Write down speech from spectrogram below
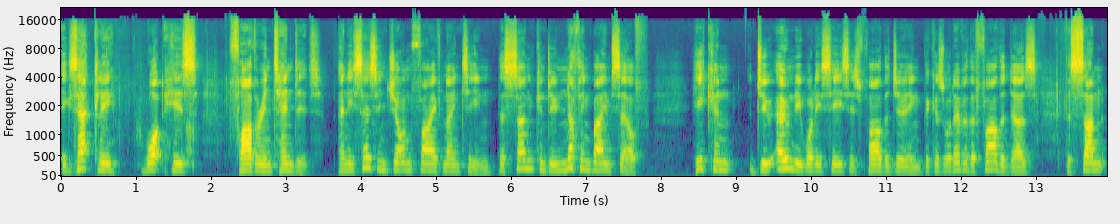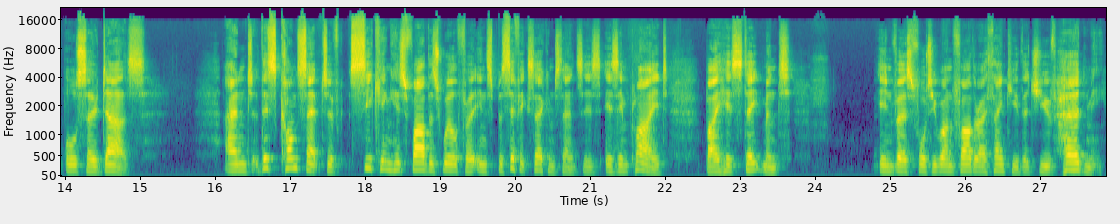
exactly what his Father intended and he says in John 5:19, the son can do nothing by himself. He can do only what he sees his father doing because whatever the father does, the son also does. And this concept of seeking his father's will for in specific circumstances is implied by his statement in verse 41 Father, I thank you that you've heard me.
